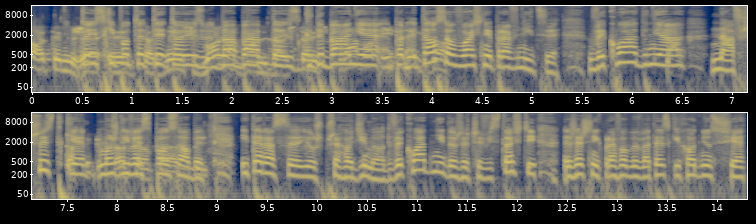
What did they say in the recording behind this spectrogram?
O tym, że To jest hipotety, to jest baba, to jest gdybanie, to są właśnie prawnicy. Wykładnia na wszystkie Tak, możliwe sposoby. I teraz y, już przechodzimy od wykładni do rzeczywistości. Rzecznik Praw Obywatelskich odniósł się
